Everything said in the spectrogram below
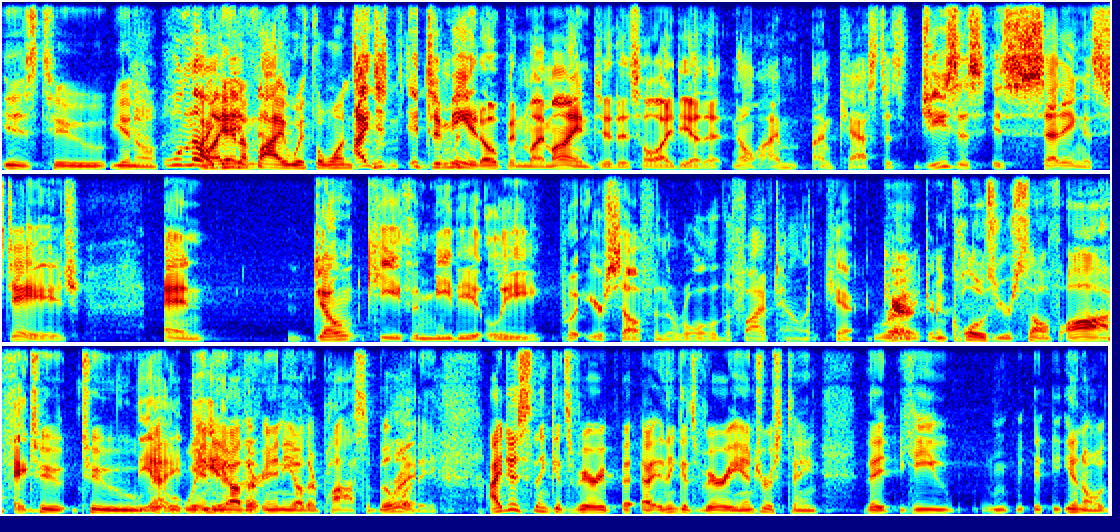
is to you know Well, no, identify with the one. I just it, to me it opened my mind to this whole idea that no, I'm I'm cast as Jesus is setting a stage, and don't Keith immediately put yourself in the role of the five talent right character. and close yourself off Ex- to to any other any other possibility. I just think it's very I think it's very interesting that he you know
